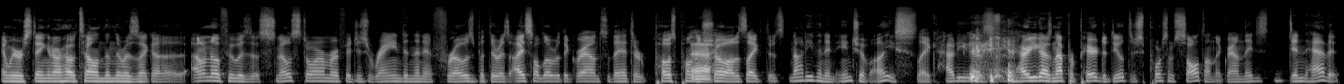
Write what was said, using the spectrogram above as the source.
and we were staying in our hotel, and then there was like a. I don't know if it was a snowstorm or if it just rained and then it froze, but there was ice all over the ground, so they had to postpone the Ugh. show. I was like, "There's not even an inch of ice. Like, how do you guys? how are you guys not prepared to deal? with this? Just pour some salt on the ground. They just didn't have it,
